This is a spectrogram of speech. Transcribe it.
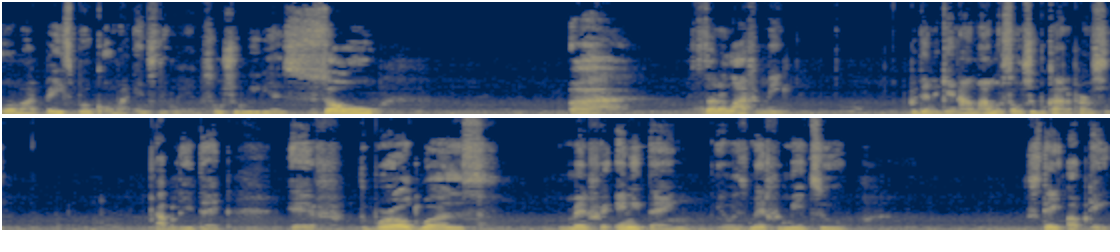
on my Facebook, on my Instagram. Social media is so. Uh, it's done a lot for me. But then again, I'm, I'm a sociable kind of person. I believe that if the world was meant for anything, it was meant for me to stay update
